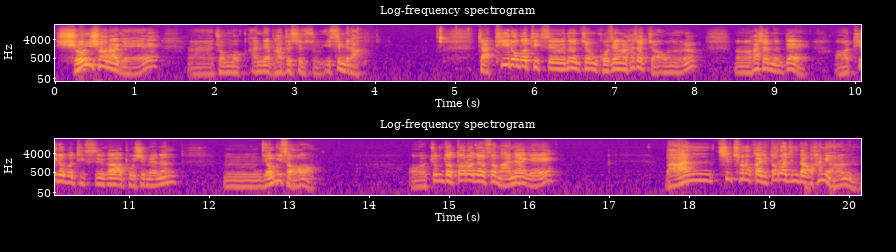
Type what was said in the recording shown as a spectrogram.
시원시원하게 어, 종목 안내 받으실 수 있습니다. 자, T 로보틱스는 좀 고생을 하셨죠, 오늘. 어, 하셨는데, 어, T 로보틱스가 보시면은, 음, 여기서, 어, 좀 더 떨어져서 만약에 17,000원까지 떨어진다고 하면,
